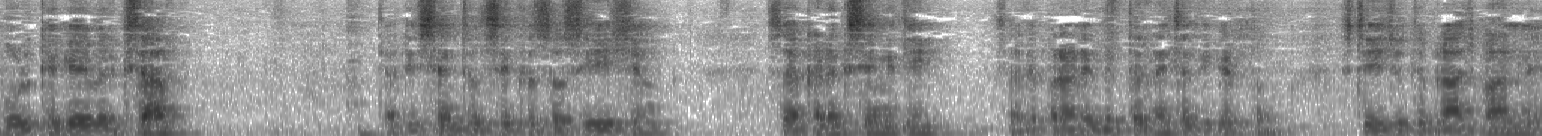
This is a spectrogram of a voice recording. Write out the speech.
ਬੋਲ ਕੇ ਗਏ ਵਿਰਕ ਸਾਹਿਬ ਸਾਡੀ central Sikh association sir Kharak Singh ji ਸਾਡੇ ਪੁਰਾਣੇ ਮਿੱਤਰ ਨੇ ਚੰਡੀਗੜ੍ਹ ਤੋਂ ਸਟੇਜ ਉੱਤੇ ਬਿਰਾਜਮਾਨ ਨੇ।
